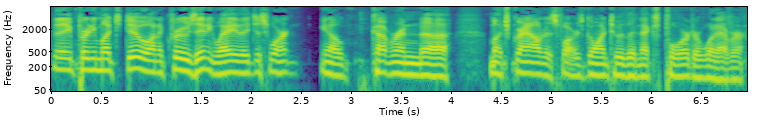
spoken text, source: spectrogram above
they pretty much do on a cruise anyway. They just weren't." You know, covering uh, much ground as far as going to the next port or whatever.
